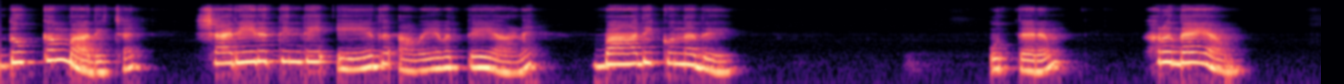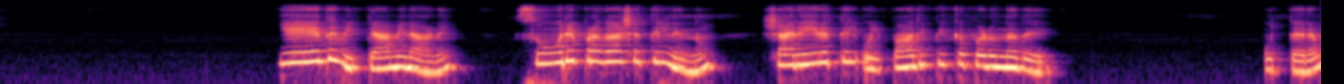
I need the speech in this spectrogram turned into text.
ദുഃഖം ബാധിച്ചാൽ ശരീരത്തിന്റെ ഏത് അവയവത്തെയാണ് ബാധിക്കുന്നത്? ഉത്തരം ഹൃദയം. ഏത് വിറ്റാമിനാണ് സൂര്യപ്രകാശത്തിൽ നിന്നും ശരീരത്തിൽ ഉൽപ്പാദിപ്പിക്കപ്പെടുന്നത്? ഉത്തരം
